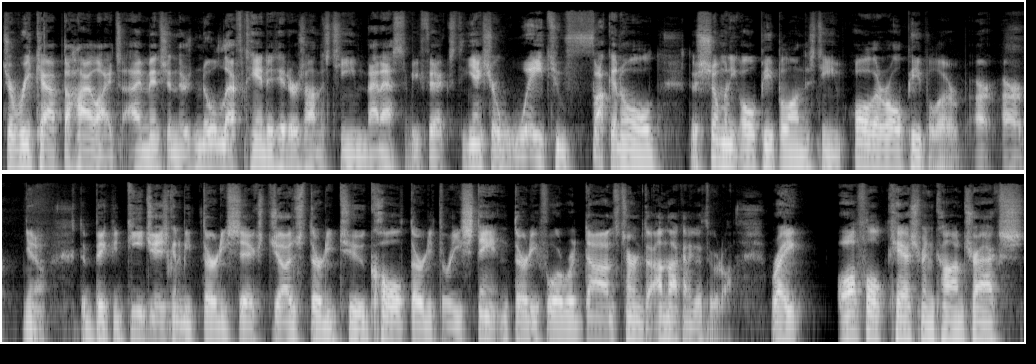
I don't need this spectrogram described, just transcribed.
to recap the highlights, I mentioned there's no left handed hitters on this team. That has to be fixed. The Yanks are way too fucking old. There's so many old people on this team. All their old people are, are, are you know, the big DJ is going to be 36, Judge 32, Cole 33, Stanton 34, Rodon's turned. I'm not going to go through it all, right? Awful Cashman contracts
